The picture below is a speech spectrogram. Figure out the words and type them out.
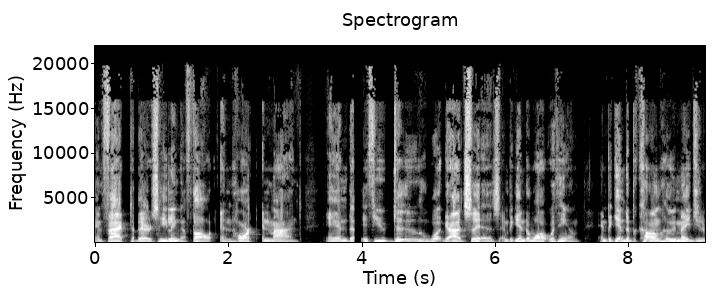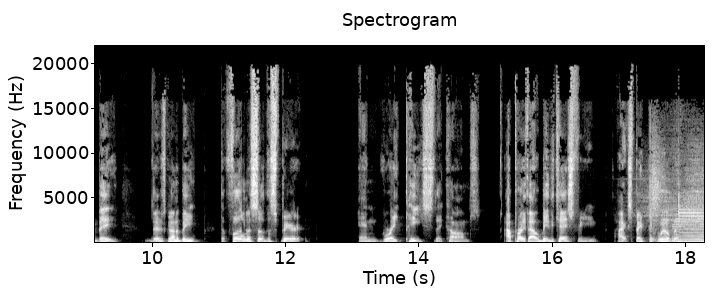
In fact, there's healing of thought and heart and mind. And uh, if you do what God says and begin to walk with Him and begin to become who He made you to be, there's going to be the fullness of the Spirit and great peace that comes. I pray that'll be the case for you. I expect it will be.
